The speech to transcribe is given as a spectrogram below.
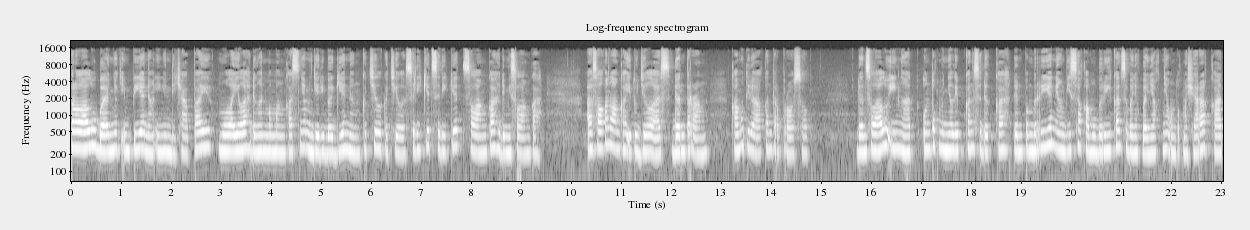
Terlalu banyak impian yang ingin dicapai, mulailah dengan memangkasnya menjadi bagian yang kecil-kecil, sedikit-sedikit, selangkah demi selangkah. Asalkan langkah itu jelas dan terang, kamu tidak akan terperosok. Dan selalu ingat untuk menyelipkan sedekah dan pemberian yang bisa kamu berikan sebanyak-banyaknya untuk masyarakat,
